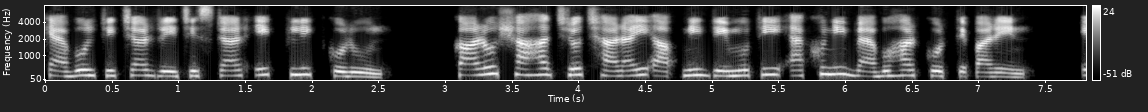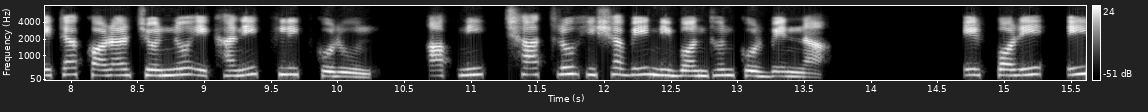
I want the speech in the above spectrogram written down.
কেবল টিচার রেজিস্টার এ ক্লিক করুন। কারও সাহায্য ছাড়াই আপনি ডেমোটি এখনই ব্যবহার করতে পারেন। এটা করার জন্য এখানে ক্লিক করুন। আপনি ছাত্র হিসাবে নিবন্ধন করবেন না। এরপরে এই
